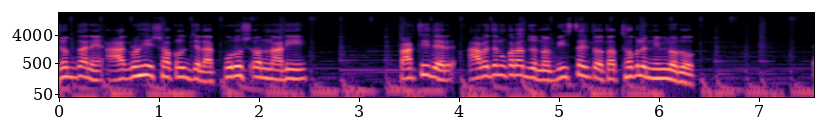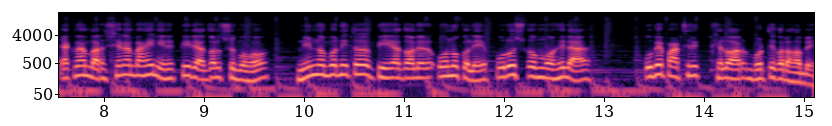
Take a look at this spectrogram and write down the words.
যোগদানে আগ্রহী সকল জেলার পুরুষ ও নারী প্রার্থীদের আবেদন করার জন্য বিস্তারিত তথ্যগুলো নিম্নরূপ। এক নম্বর, সেনাবাহিনীর ক্রীড়া দলসমূহ নিম্নবর্ণিত ক্রীড়া দলের অনুকূলে পুরুষ ও মহিলা উভয় প্রার্থীর খেলোয়াড় ভর্তি করা হবে।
